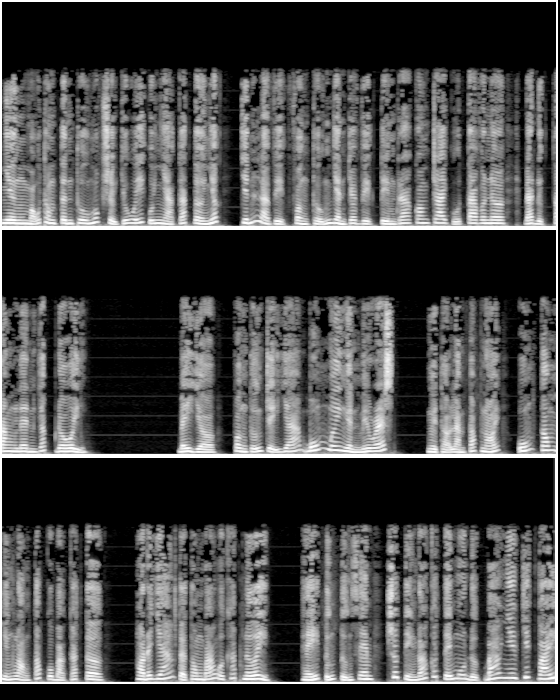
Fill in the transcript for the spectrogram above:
Nhưng mẫu thông tin thu hút sự chú ý của nhà Carter nhất chính là việc phần thưởng dành cho việc tìm ra con trai của Taverner đã được tăng lên gấp đôi. Bây giờ, phần thưởng trị giá 40.000 Mires. Người thợ làm tóc nói uống công những lọn tóc của bà Carter. Họ đã dán tờ thông báo ở khắp nơi. Hãy tưởng tượng xem số tiền đó có thể mua được bao nhiêu chiếc váy.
